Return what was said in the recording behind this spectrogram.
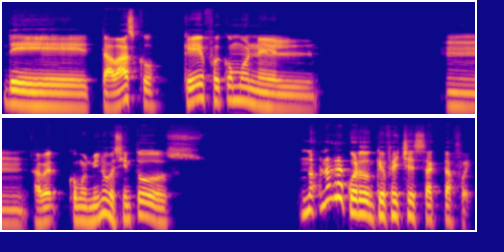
de Tabasco, que fue como en el... Mm, a ver, como en 1900... No, no recuerdo en qué fecha exacta fue.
